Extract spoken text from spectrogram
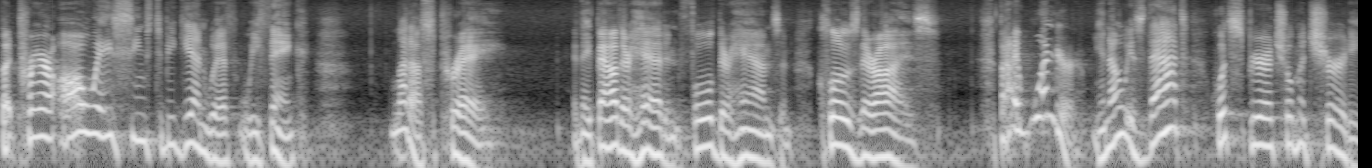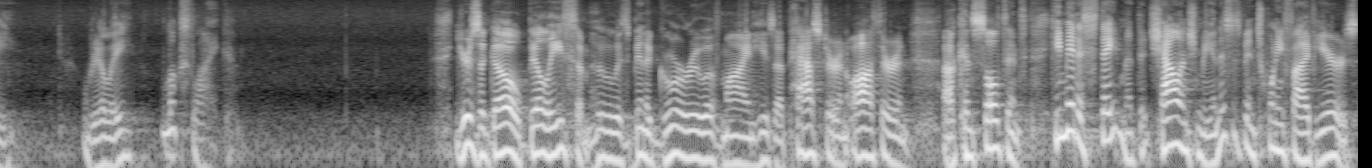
but prayer always seems to begin with, we think, let us pray. And they bow their head and fold their hands and close their eyes. But I wonder, you know, is that what spiritual maturity really looks like? Years ago, Bill Easum, who has been a guru of mine, he's a pastor and author and a consultant, he made a statement that challenged me, and this has been 25 years,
